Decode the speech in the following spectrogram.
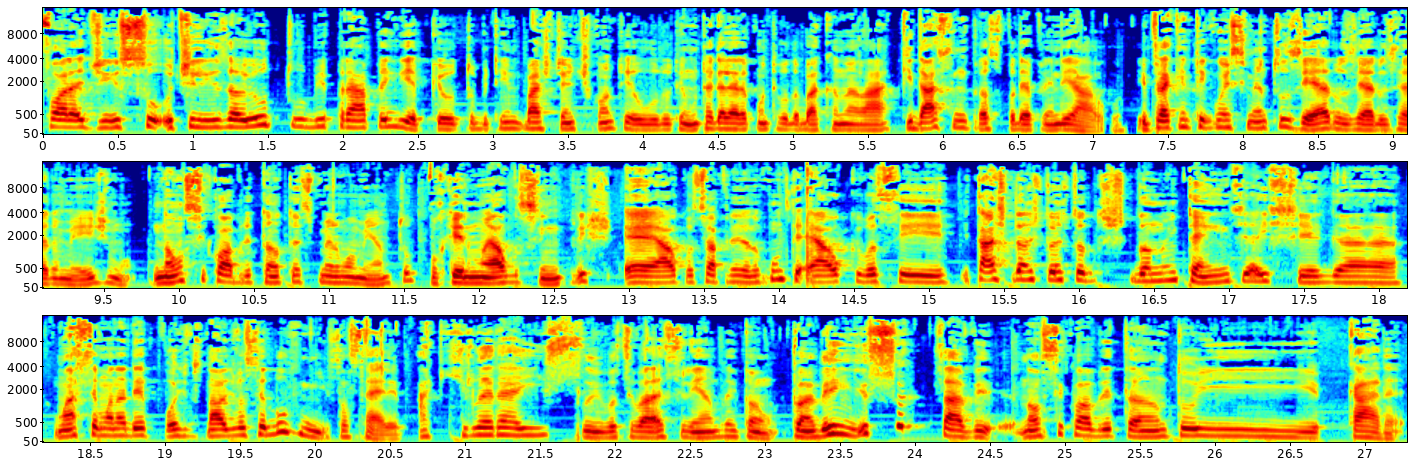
Fora disso, utiliza utiliza o YouTube para aprender, porque o YouTube tem bastante conteúdo, tem muita galera conteúdo bacana lá, que dá sim para você poder aprender algo. E para quem tem conhecimento zero, zero, zero mesmo, não se cobre tanto nesse primeiro momento, porque não é algo simples, é algo que você vai aprendendo com é algo que você tá estudando, estudando, estudando, estudando, não entende, aí chega uma semana depois, no final de você dormir, seu cérebro. Aquilo era isso, e você vai lá e se lembra, então, então é isso, sabe? Não se cobre tanto e, cara,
